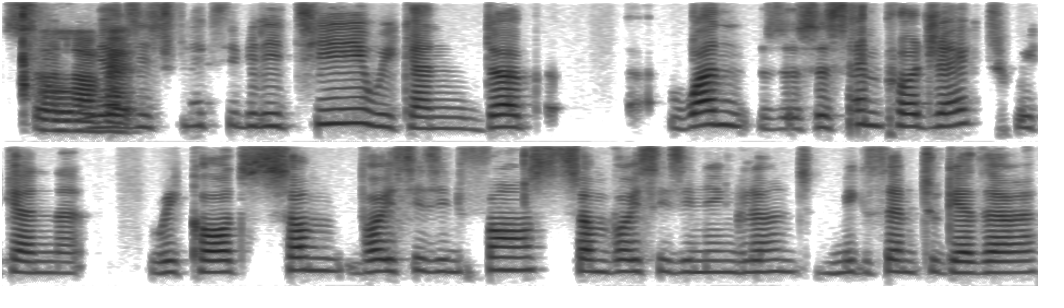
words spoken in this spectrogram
so we have it. this flexibility. We can dub one the, the, same project. We can record some voices in France, some voices in England, mix them together.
